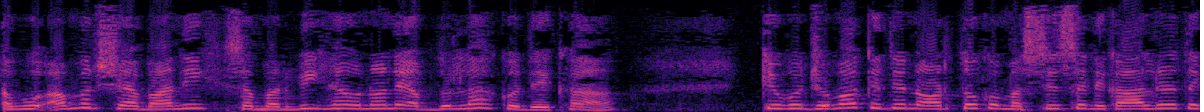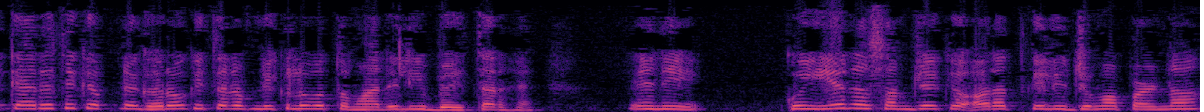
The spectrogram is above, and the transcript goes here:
ابو امر شہبانی سے مربی ہے انہوں نے عبداللہ کو دیکھا کہ وہ جمعہ کے دن عورتوں کو مسجد سے نکال رہے تھے، کہہ رہے تھے کہ اپنے گھروں کی طرف نکلو، وہ تمہارے لیے بہتر ہے۔ یعنی کوئی یہ نہ سمجھے کہ عورت کے لیے جمعہ پڑھنا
